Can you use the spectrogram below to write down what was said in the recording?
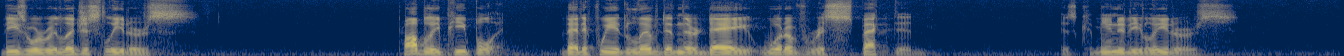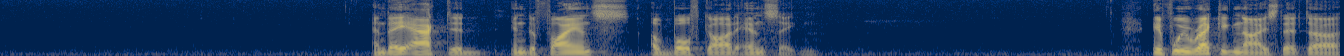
these were religious leaders, probably people that if we had lived in their day would have respected as community leaders. And they acted in defiance of both God and Satan if we recognize that uh,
